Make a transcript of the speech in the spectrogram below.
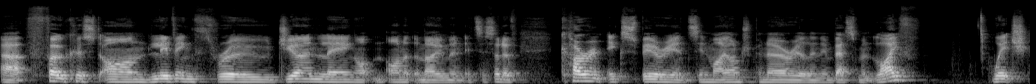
uh, focused on living through, journaling on, on at the moment. It's a sort of current experience in my entrepreneurial and investment life which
